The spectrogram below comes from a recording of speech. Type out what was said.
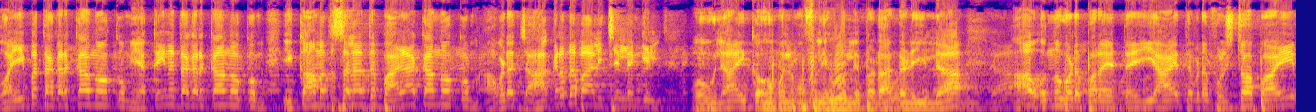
വൈബ് തകർക്കാൻ നോക്കും. യക്കൈന് തകർക്കാൻ നോക്കും. ഇക്കാമത്ത് സ്ഥലത്ത് പാഴാക്കാൻ നോക്കും. അവിടെ ജാഗ്രത പാലിച്ചില്ലെങ്കിൽ പെടാൻ കഴിയില്ല. ആ ഒന്നുകൂടെ പറയട്ടെ. ഈ ആയത്ത് ഇവിടെ ഫുൾ സ്റ്റോപ്പായി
